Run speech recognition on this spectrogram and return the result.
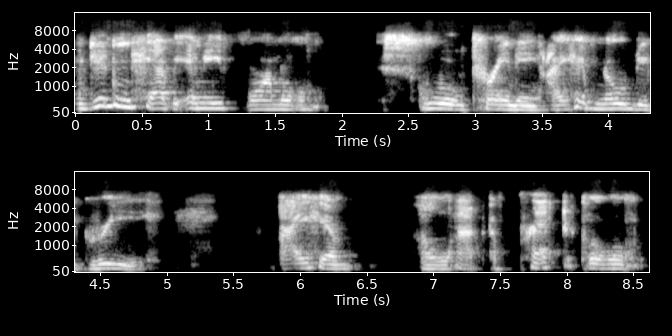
I didn't have any formal school training. I have no degree. I have a lot of practical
